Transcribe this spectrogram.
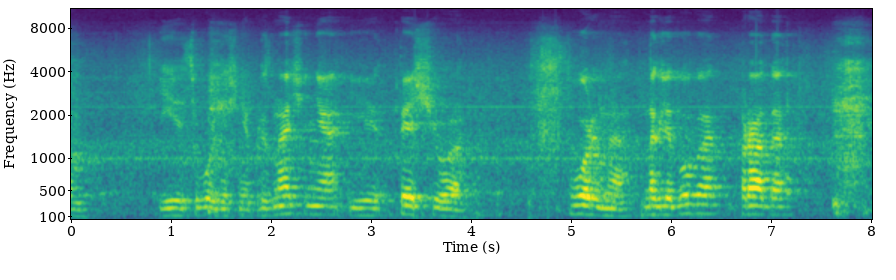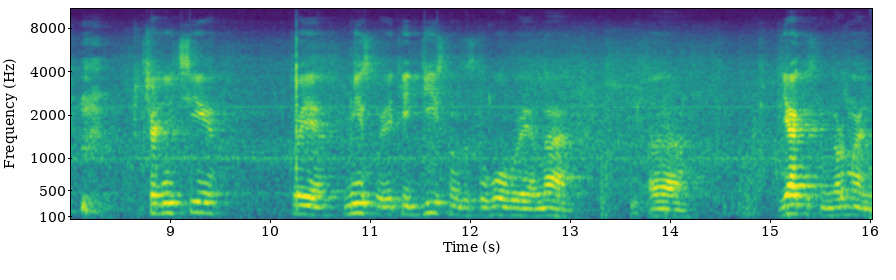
е, І сьогоднішнє призначення, і те, що створена наглядова рада. Чернівці то є місто, яке дійсно заслуговує на е, якісну нормальну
